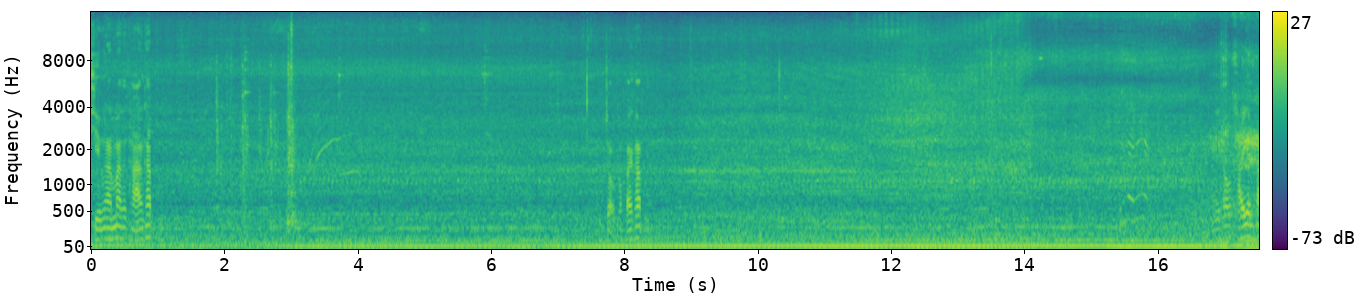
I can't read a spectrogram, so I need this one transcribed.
ทีมงานมาตรฐานครับ เจาะเข้าไปครับนี่เขาไถกันไป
